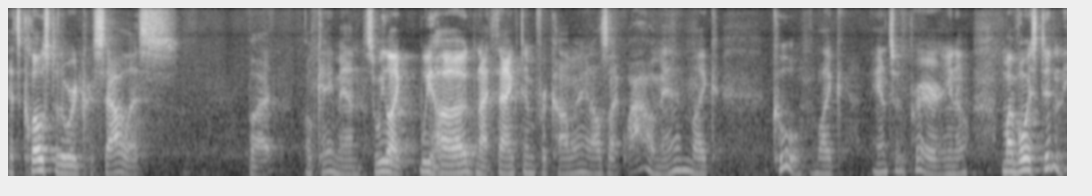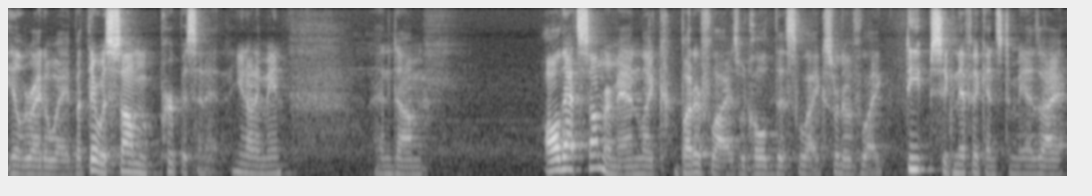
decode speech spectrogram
it's close to the word chrysalis, but okay, man. So we like we hugged and I thanked him for coming, and I was like, wow, man, like, cool, like answered prayer. You know, my voice didn't heal right away, but there was some purpose in it. You know what I mean? And um, all that summer, man, like butterflies would hold this like sort of like deep significance to me as I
